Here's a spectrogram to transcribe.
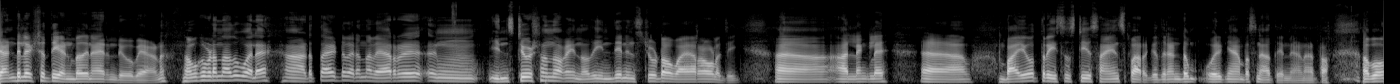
രണ്ട് ലക്ഷത്തി എൺപതിനായിരം രൂപയാണ്. നമുക്കിവിടെ നിന്ന് അതുപോലെ അടുത്തായിട്ട് വരുന്ന വേറൊരു ഇൻസ്റ്റിറ്റ്യൂഷൻ എന്ന് പറയുന്നത് ഇന്ത്യൻ ഇൻസ്റ്റിറ്റ്യൂട്ട് ഓഫ് വൈറോളജി അല്ലെങ്കിൽ bio three sixty science park ഇത് രണ്ടും ഒരു ക്യാമ്പസിനകത്ത് തന്നെയാണ് കേട്ടോ. അപ്പോൾ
